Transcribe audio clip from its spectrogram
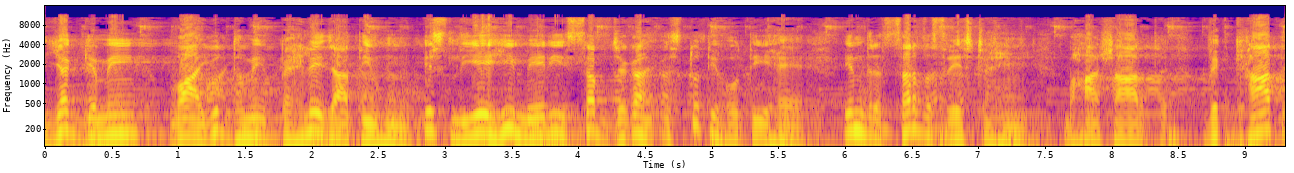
यज्ञ में वा युद्ध में पहले जाती हूँ। इसलिए ही मेरी सब जगह स्तुति होती है। इंद्र सर्वश्रेष्ठ हैं। भाषार्थ विख्यात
